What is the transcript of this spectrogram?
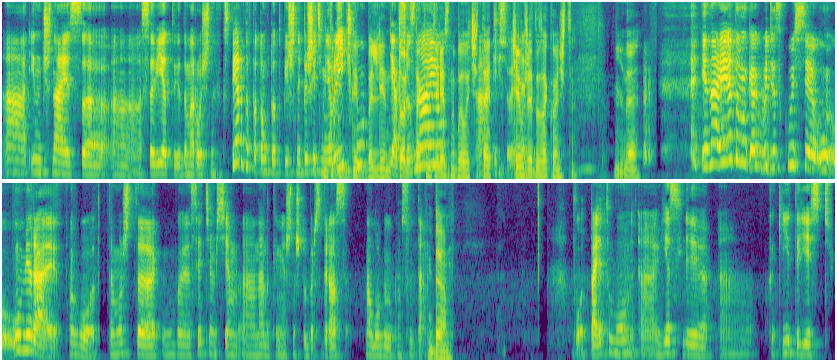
и начиная с а, советы доморощенных экспертов, потом кто-то пишет, напишите мне в личку, блин, я все знаю. так интересно было читать, а, все, чем же это закончится. Да. И на этом как бы дискуссия у- умирает, вот, потому что как бы с этим всем а, надо, конечно, чтобы разбирался налоговый консультант. Да. Вот, поэтому а, если а, какие-то есть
